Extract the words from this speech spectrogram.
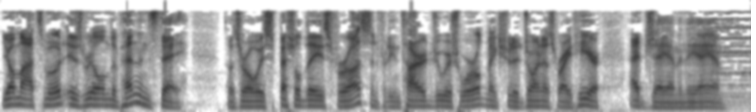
Yom HaAtzmaut, Israel Independence Day. Those are always special days for us and for the entire Jewish world. Make sure to join us right here at JM in the AM.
